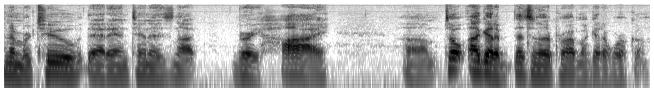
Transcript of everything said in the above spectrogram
Number two, that antenna is not very high. Um, so I got to, that's another problem I got to work on.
